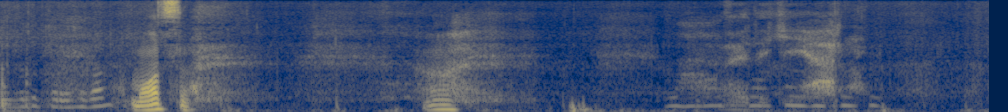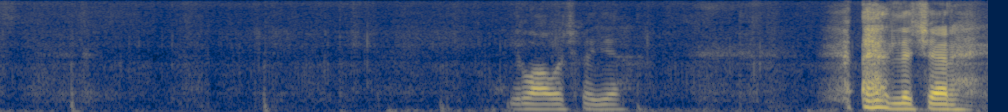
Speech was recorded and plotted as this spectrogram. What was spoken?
Я буду переживати. Моцно. О. Ой, такий гарний. І лавочка є. Для черги.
